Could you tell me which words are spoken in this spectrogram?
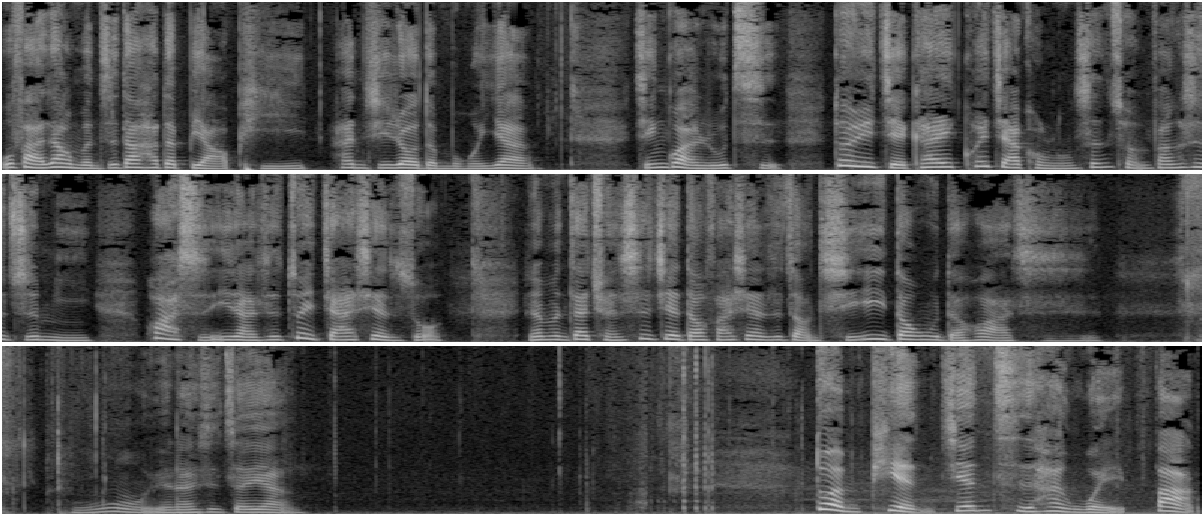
无法让我们知道它的表皮和肌肉的模样。尽管如此，对于解开盔甲恐龙生存方式之谜，化石依然是最佳线索。人们在全世界都发现了这种奇异动物的化石。哦，原来是这样。盾片、尖刺和尾棒，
